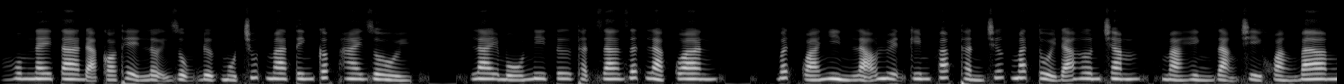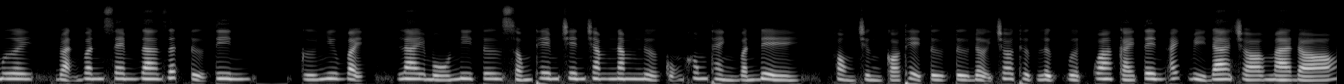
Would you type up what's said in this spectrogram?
Hôm nay ta đã có thể lợi dụng được một chút ma tinh cấp 2 rồi. Lai bố ni tư thật ra rất lạc quan. Bất quá nhìn lão luyện kim pháp thần trước mắt tuổi đã hơn trăm, mà hình dạng chỉ khoảng 30, đoạn vân xem ra rất tự tin. Cứ như vậy, Lai bố ni tư sống thêm trên trăm năm nữa cũng không thành vấn đề. Phòng chừng có thể từ từ đợi cho thực lực vượt qua cái tên ách bỉ đa chó má đó.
